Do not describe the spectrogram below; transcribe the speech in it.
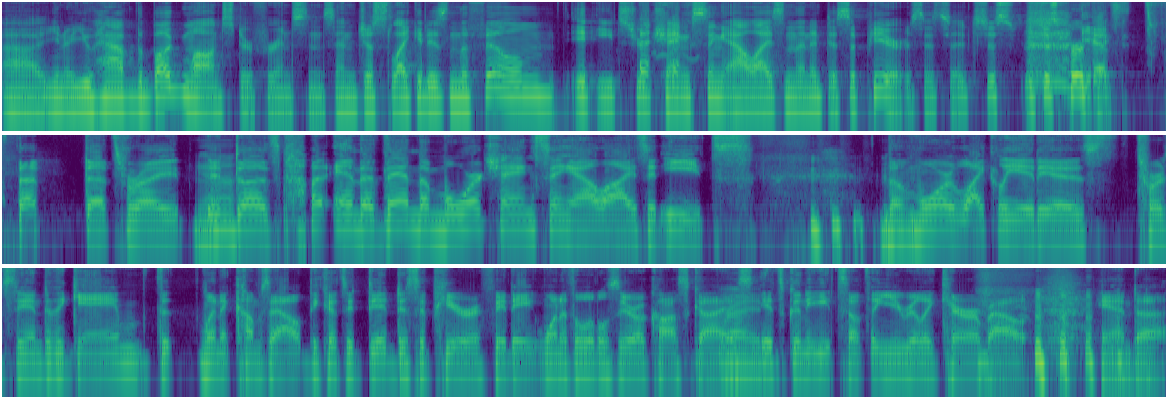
uh, you know you have the bug monster, for instance, and just like it is in the film, it eats your Chang Sing allies and then it disappears. It's it's just it's just perfect. Yes, that that's right. Yeah. It does. Uh, and then the more Chang Sing allies it eats, the more likely it is towards the end of the game that when it comes out, because it did disappear if it ate one of the little zero cost guys, Right. it's going to eat something you really care about. and uh,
